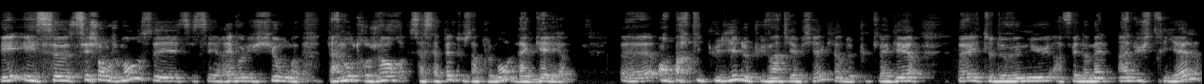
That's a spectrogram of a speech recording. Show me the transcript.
Et, et ce, ces changements, ces, ces révolutions d'un autre genre, ça s'appelle tout simplement la guerre. Euh, en particulier depuis le XXe siècle, hein, depuis que la guerre est devenue un phénomène industriel.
